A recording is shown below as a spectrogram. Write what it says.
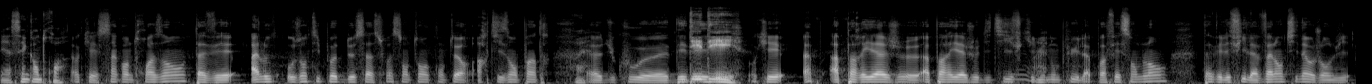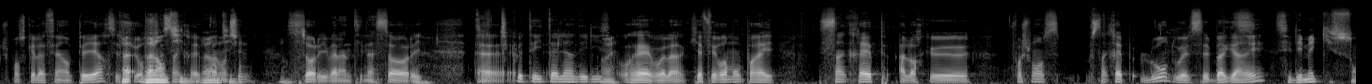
Et à 53. Ok, 53 ans, tu avais aux antipodes de ça 60 ans, compteur, artisan peintre, Ouais. euh, du coup euh, Dédé, Dédé ok, app- appareillage, appareillage auditif qui lui non plus, il a pas fait semblant. Tu avais les filles, la Valentina aujourd'hui, je pense qu'elle a fait un PR, c'est sûr. Valentine. Valentine. Sorry Valentina, sorry. C'est Euh, le petit côté italien ouais. Ouais, voilà, qui a fait vraiment pareil. 5 reps, alors que franchement, 5 reps lourdes où elle s'est bagarrée. C'est des mecs qui se sont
